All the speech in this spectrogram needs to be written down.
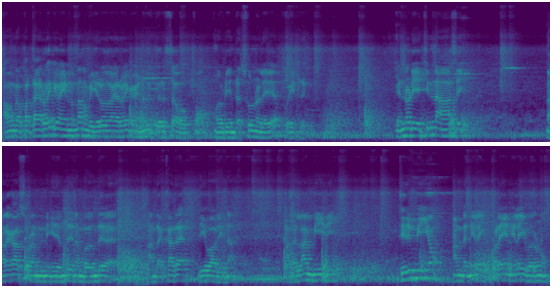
அவங்க பத்தாயிரம் ரூபாய்க்கு வாங்கிட்டு வந்தால் நம்ம இருபதாயிரம் ரூபாய்க்கு வாங்கிட்டு வந்து பெருசாக வைப்போம் அப்படின்ற சூழ்நிலையே போயிட்டுருக்கு. என்னுடைய சின்ன ஆசை நரகாசுரன் இன்னைக்கு வந்து நம்ம வந்து அந்த கதை தீபாவளின்னா. அதெல்லாம் மீறி திரும்பியும் அந்த நிலை பழைய நிலை வரணும்.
